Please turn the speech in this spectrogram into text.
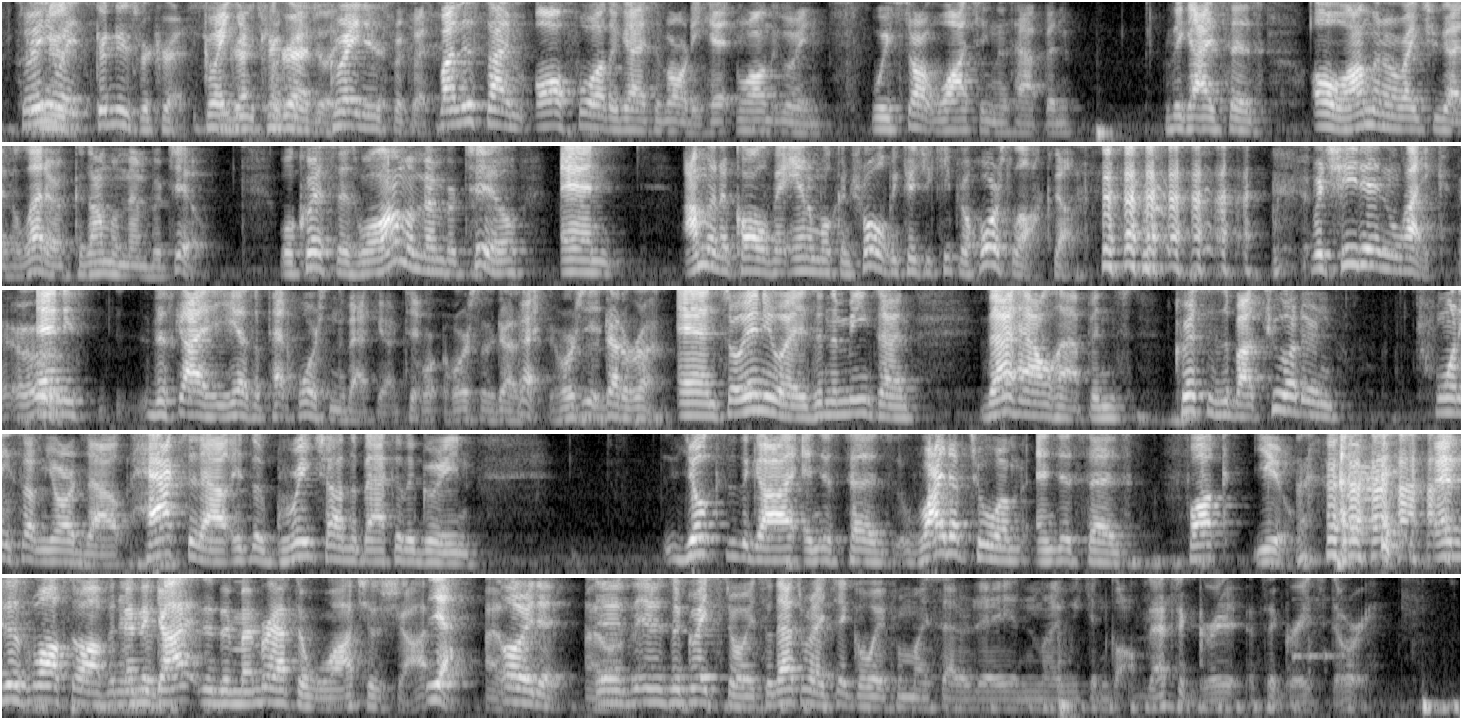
So, Good anyways, news, good news for Chris. Great Congra- news for Congratulations. Great news for Chris. By this time, all four other guys have already hit and we're on the green. We start watching this happen. The guy says, Oh, I'm going to write you guys a letter because I'm a member too. Well, Chris says, Well, I'm a member too, and I'm going to call the animal control because you keep your horse locked up. Which he didn't like. Oh. And he's this guy, he has a pet horse in the backyard too. Ho- Horse has got to Right. horse has got to run. And so, anyways, in the meantime, that howl happens. Chris is about 220 something yards out, hacks it out. It's a great shot in the back of the green. Yokes the guy and just says right up to him and just says, fuck you. and just walks off. And, And the a- guy, did the member have to watch his shot? Yeah. I oh, he did. It was, it was a great story. So that's what I take away from my Saturday and my weekend golf. That's a great. That's a great story.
